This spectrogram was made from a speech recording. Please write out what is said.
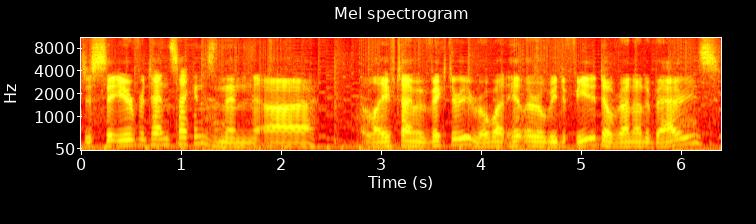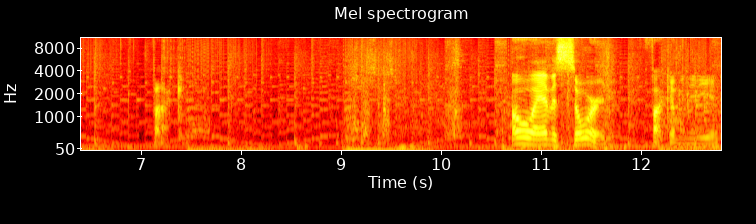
Just sit here for 10 seconds and then uh, a lifetime of victory. Robot Hitler will be defeated. He'll run out of batteries. Fuck. Oh, I have a sword. Fuck, I'm an idiot.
